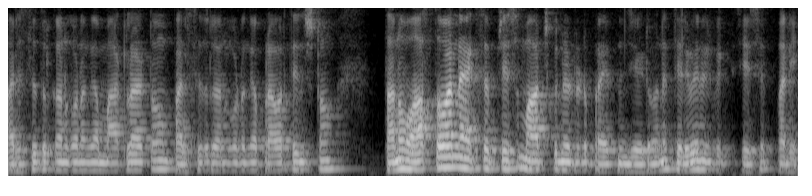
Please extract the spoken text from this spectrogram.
పరిస్థితులకు అనుగుణంగా మాట్లాడటం పరిస్థితులకు అనుగుణంగా ప్రవర్తించడం తను వాస్తవాన్ని యాక్సెప్ట్ చేసి మార్చుకునేటువంటి ప్రయత్నం చేయడం అనేది తెలివైన వ్యక్తి చేసే పని.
